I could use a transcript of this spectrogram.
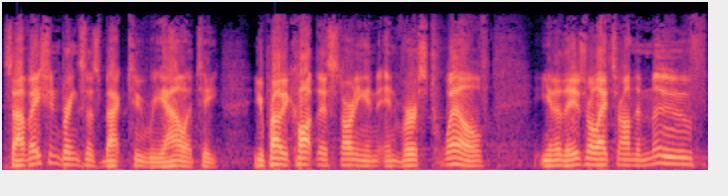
Salvation brings us back to reality. You probably caught this starting in, in verse 12. You know, the Israelites are on the move,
